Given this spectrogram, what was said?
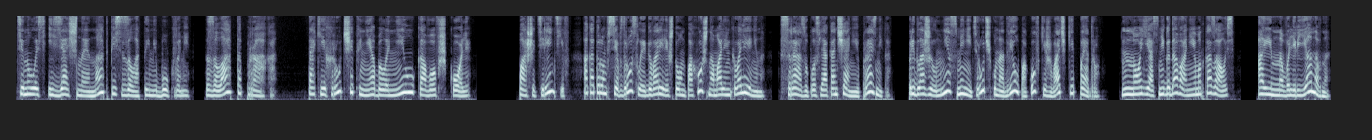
тянулась изящная надпись с золотыми буквами «Злата праха». Таких ручек не было ни у кого в школе. Паша Терентьев, о котором все взрослые говорили, что он похож на маленького Ленина, сразу после окончания праздника предложил мне сменить ручку на две упаковки жвачки «Педро». Но я с негодованием отказалась. А Инна Валерьяновна,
